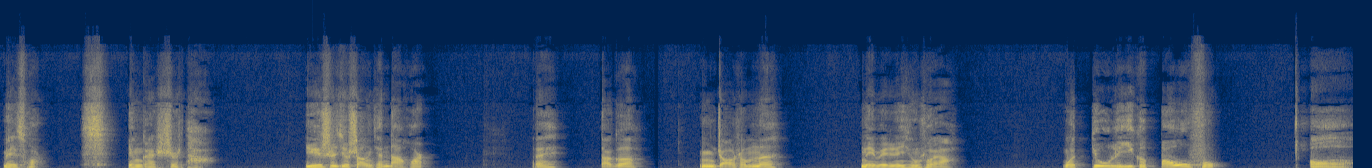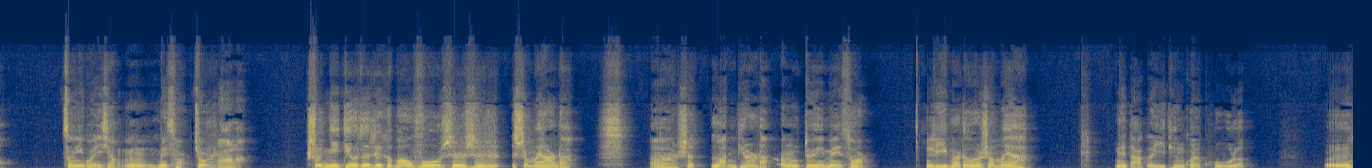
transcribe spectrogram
没错，应该是他。于是就上前搭话：“哎，大哥，你找什么呢？”那位仁兄说：“呀，我丢了一个包袱。”哦，曾一官一想，嗯，没错，就是他了。说你丢的这个包袱是是什么样的？啊，是蓝皮的。嗯，对，没错。里边都有什么呀？那大哥一听，快哭了。呃，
